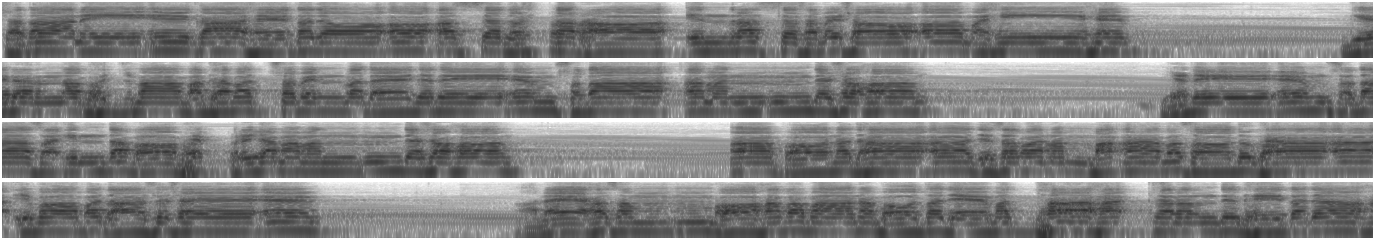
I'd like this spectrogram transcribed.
शतानि एका हेतजो अस्य दुष्टरा इन्द्रस्य समिषो महीः। गिरर्न भुज्मा मघवत्स्वपिन्वदे जदेम् सुता अमन्दिषः यदि सदा स इवोपदाशुषे अनेहसम् मोहवमानभूतजे मध्वाः क्षरन्ति धीतजाः।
